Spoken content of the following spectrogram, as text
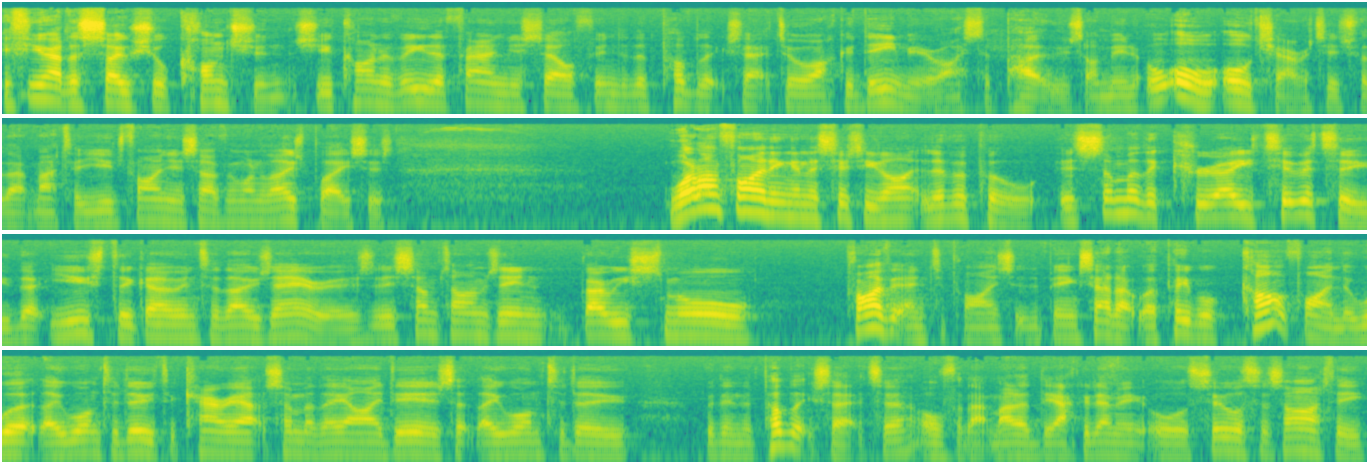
if you had a social conscience, you kind of either found yourself into the public sector or academia, I suppose. I mean, all, all charities for that matter, you'd find yourself in one of those places. What I'm finding in a city like Liverpool is some of the creativity that used to go into those areas is sometimes in very small private enterprises being set up where people can't find the work they want to do to carry out some of the ideas that they want to do within the public sector, or for that matter, the academic or civil society,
